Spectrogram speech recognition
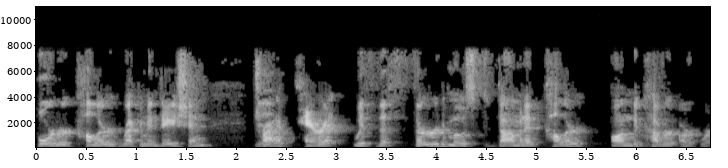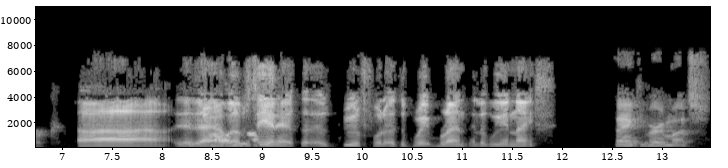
border color recommendation, try to pair it with the third most dominant color on the cover artwork. ah, yeah, yeah, all I'm seeing it. It's beautiful. It's a great blend. It looks really nice. Thank you very much.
